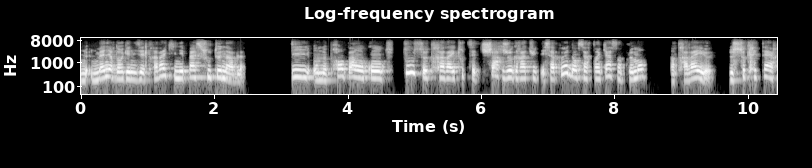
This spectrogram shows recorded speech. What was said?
une manière d'organiser le travail qui n'est pas soutenable. Si on ne prend pas en compte tout ce travail, toute cette charge gratuite, et ça peut être dans certains cas simplement un travail de secrétaire,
